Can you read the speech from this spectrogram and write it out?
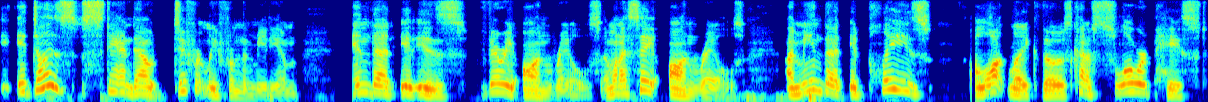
it does stand out differently from the medium in that it is very on rails. And when I say on rails, I mean that it plays a lot like those kind of slower paced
